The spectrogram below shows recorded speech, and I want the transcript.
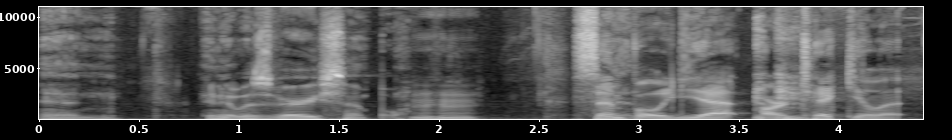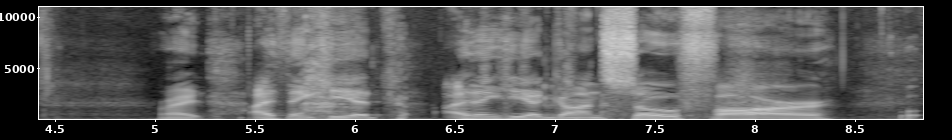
and and it was very simple mm-hmm. simple and, yet articulate right i think he had i think he had gone so far well,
